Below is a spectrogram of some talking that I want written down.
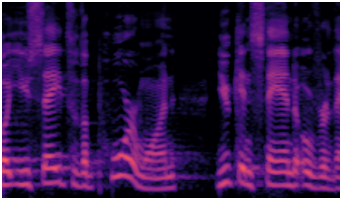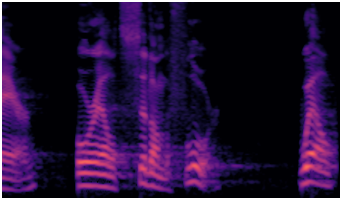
but you say to the poor one, you can stand over there, or else sit on the floor. Well,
